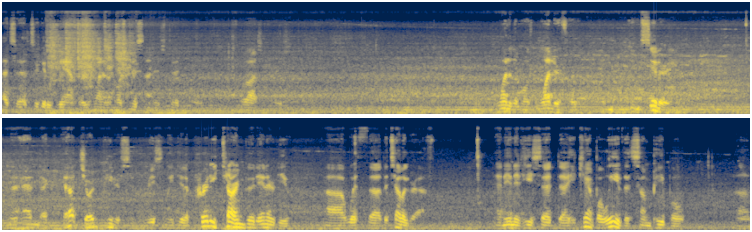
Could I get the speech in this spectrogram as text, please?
That's a, that's a good example. He's one of the most misunderstood philosophers. One of the most wonderful, considering. And, and uh, Jordan Peterson recently did a pretty darn good interview uh, with uh, the Telegraph, and in it he said uh, he can't believe that some people um,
